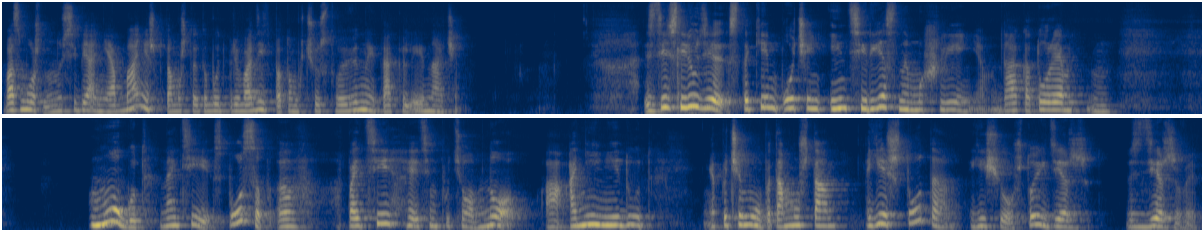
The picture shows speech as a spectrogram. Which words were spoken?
возможно, но себя не обманешь, потому что это будет приводить потом к чувству вины, так или иначе. Здесь люди с таким очень интересным мышлением, да, которые могут найти способ э, пойти этим путем, но а, они не идут. Почему? Потому что есть что-то еще, что их держит, сдерживает.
